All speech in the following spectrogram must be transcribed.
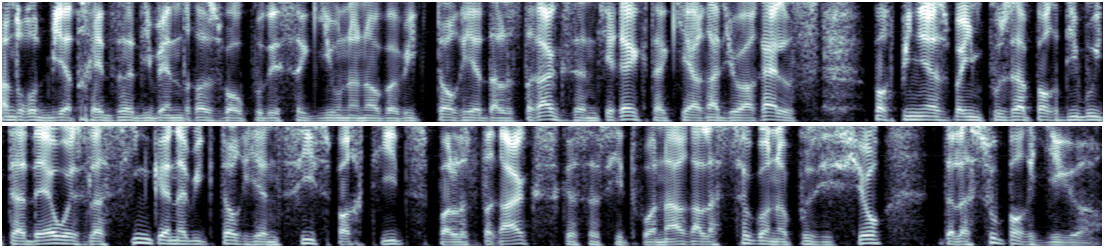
En Rugby a 13 divendres vau poder seguir una nova victòria dels Dracs en directe aquí a Radio Arrels. Perpinyà es va imposar per 18 a 10, és la cinquena victòria en 6 partits pels Dracs que se situen ara a la segona posició de la Superliga.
